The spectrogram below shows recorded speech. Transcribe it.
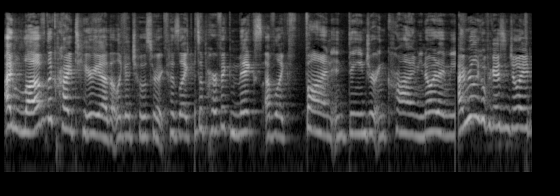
I love the criteria that like I chose for it because like it's a perfect mix of like fun and danger and crime. You know what I mean? I really hope you guys enjoyed.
